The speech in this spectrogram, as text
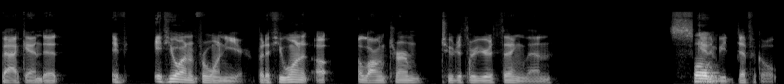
back end it. If if you want him for one year, but if you want a, a long term two to three year thing, then it's going to be difficult.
